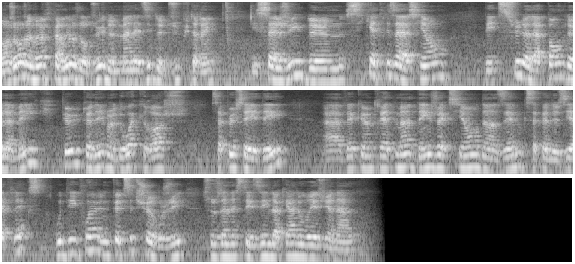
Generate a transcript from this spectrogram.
Bonjour, j'aimerais vous parler aujourd'hui d'une maladie de Dupuytren. Il s'agit d'une cicatrisation des tissus de la paume de la main qui peut tenir un doigt croche. Ça peut s'aider avec un traitement d'injection d'enzymes qui s'appelle le Ziaflex ou des fois une petite chirurgie sous anesthésie locale ou régionale.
